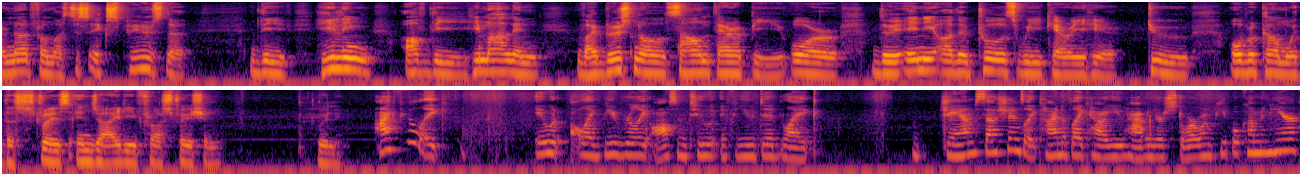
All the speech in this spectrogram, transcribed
or not from us just experience the the healing of the Himalayan vibrational sound therapy or the any other tools we carry here to overcome with the stress, anxiety, frustration. Really. I feel like it would like be really awesome too if you did like jam sessions, like kind of like how you have in your store when people come in here,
